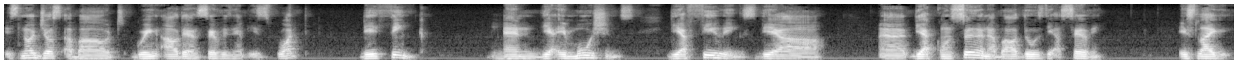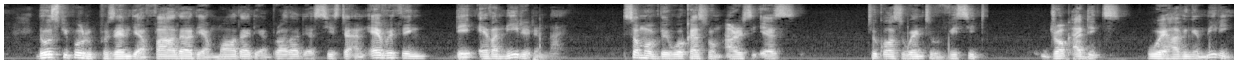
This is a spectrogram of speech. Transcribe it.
it's not just about going out there and serving them, it's what they think Mhm. and their emotions, their feelings, their uh, their concern about those they are serving. It's like those people represent their father, their mother, their brother, their sister, and everything they ever needed in life. Some of the workers from RCS took us went to visit drug addicts who were having a meeting.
